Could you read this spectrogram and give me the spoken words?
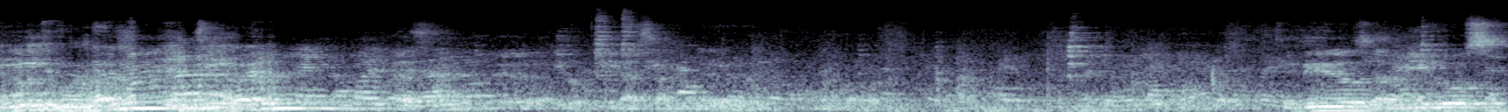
El último de. Queridos amigos,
